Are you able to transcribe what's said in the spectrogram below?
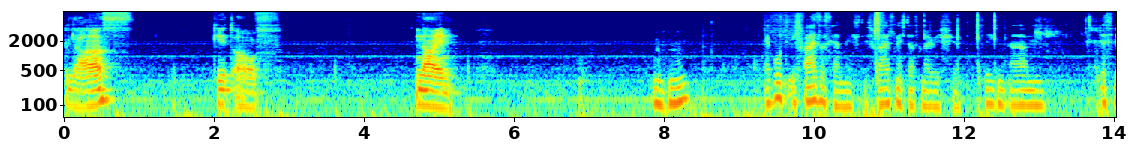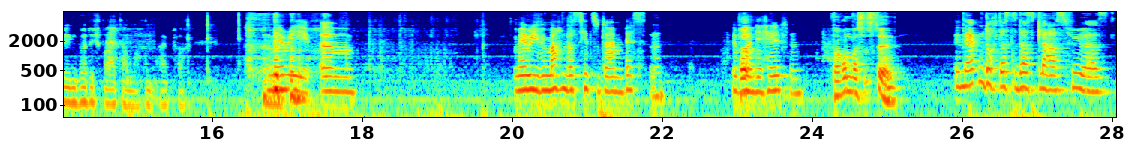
Glas geht auf Nein. Mhm. Ja gut, ich weiß es ja nicht. Ich weiß nicht, dass Mary führt. Deswegen, ähm, deswegen würde ich weitermachen einfach. Mary, ähm. Mary, wir machen das hier zu deinem Besten. Wir Wa- wollen dir helfen. Warum, was ist denn? Wir merken doch, dass du das Glas führst.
